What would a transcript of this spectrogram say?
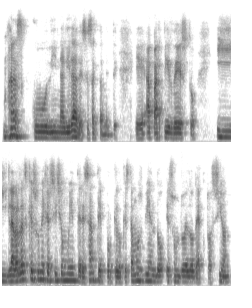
masculinidades, exactamente, eh, a partir de esto. Y la verdad es que es un ejercicio muy interesante porque lo que estamos viendo es un duelo de actuación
